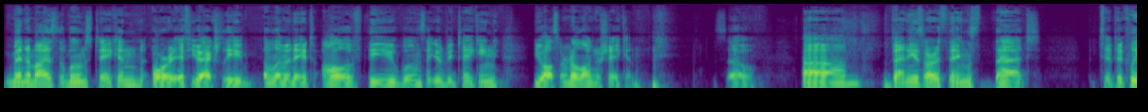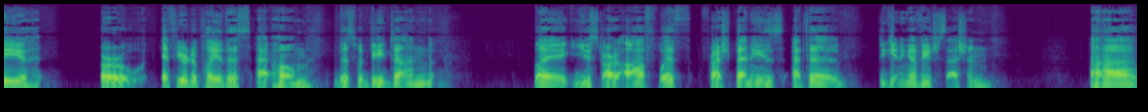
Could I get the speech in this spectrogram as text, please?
minimize the wounds taken, or if you actually eliminate all of the wounds that you'd be taking, you also are no longer shaken. so um bennies are things that typically or if you were to play this at home this would be done like you start off with fresh bennies at the beginning of each session uh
